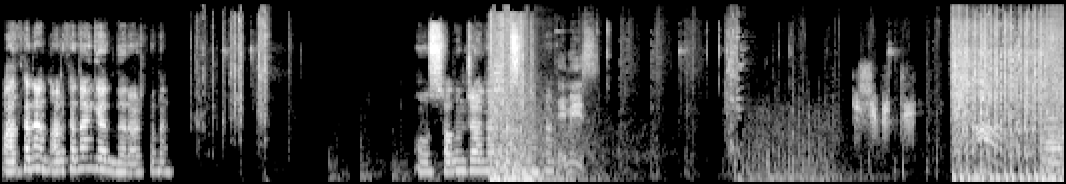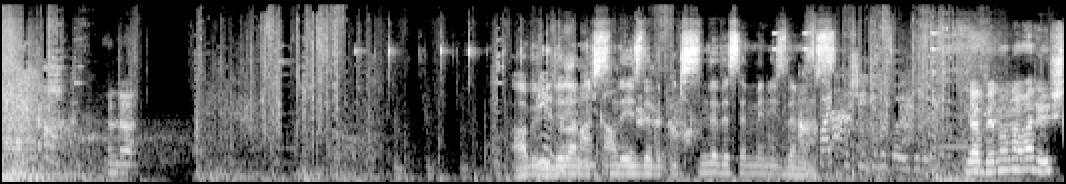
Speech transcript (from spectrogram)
Arkadan, arkadan geldiler arkadan. O salıncağın arkasından. Heh. Temiz. Helal. Abi Bir videoların düşman ikisini kaldı. de izledim. İkisinde de sen beni izlememişsin. Spike taşıyıcımız öldürüldü. Ya ben ona var ya hiç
